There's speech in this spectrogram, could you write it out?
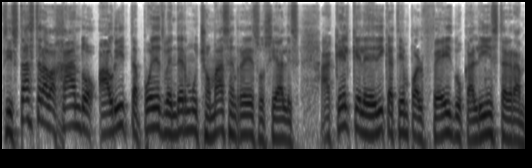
si estás trabajando ahorita, puedes vender mucho más en redes sociales. Aquel que le dedica tiempo al Facebook, al Instagram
